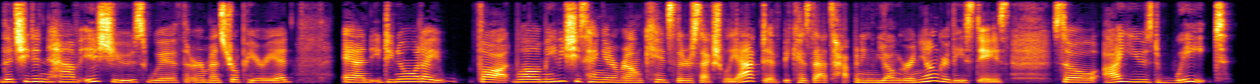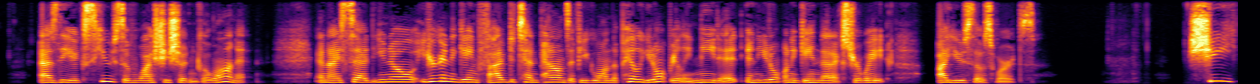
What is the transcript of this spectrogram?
that she didn't have issues with her menstrual period. And do you know what I thought? Well, maybe she's hanging around kids that are sexually active because that's happening younger and younger these days. So I used weight as the excuse of why she shouldn't go on it. And I said, you know, you're going to gain five to 10 pounds if you go on the pill. You don't really need it and you don't want to gain that extra weight. I use those words. She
